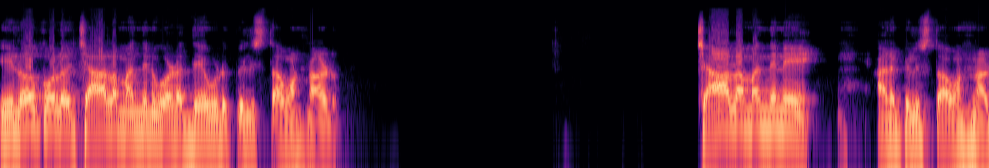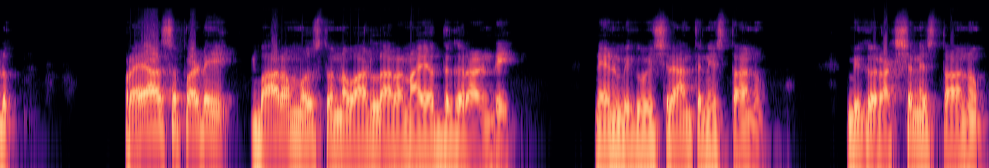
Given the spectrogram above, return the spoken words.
ఈ లోకంలో చాలా మందిని కూడా దేవుడు పిలుస్తూ ఉంటున్నాడు. చాలా మందిని ఆయన పిలుస్తూ ఉంటున్నాడు. ప్రయాసపడి భారం మోస్తున్న వారులారా నా యొద్దకు రండి. నేను మీకు విశ్రాంతిని ఇస్తాను. మీకు రక్షణ ఇస్తాను.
